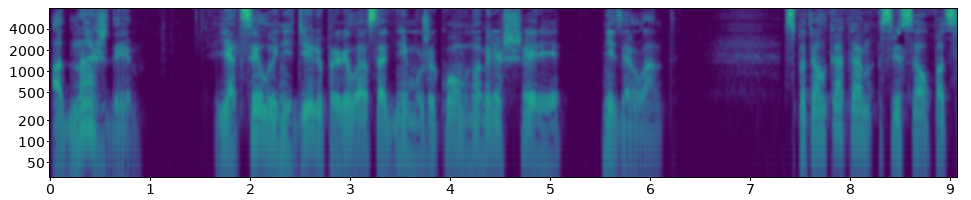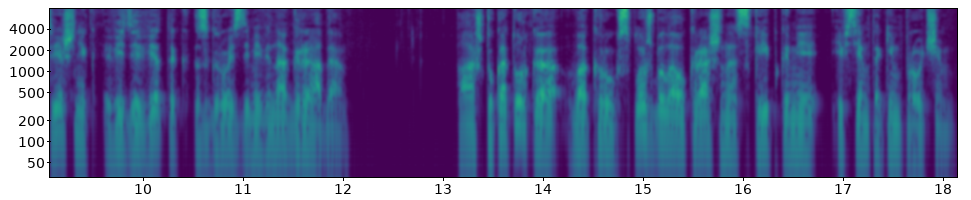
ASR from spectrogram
Однажды я целую неделю провела с одним мужиком в номере Шерри Нидерланд. С потолка там свисал подсвечник в виде веток с гроздями винограда, а штукатурка вокруг сплошь была украшена скрипками и всем таким прочим.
